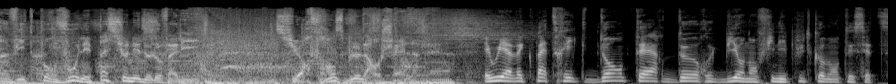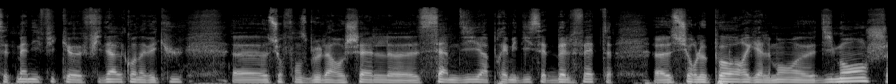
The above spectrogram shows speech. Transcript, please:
invite pour vous les passionnés de l'Ovalie. Sur France Bleu La Rochelle. Et oui, avec Patrick dans Terre de rugby, on n'en finit plus de commenter cette, magnifique euh, finale qu'on a vécue euh, sur France Bleu La Rochelle euh, samedi après-midi, cette belle fête sur le port également dimanche.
